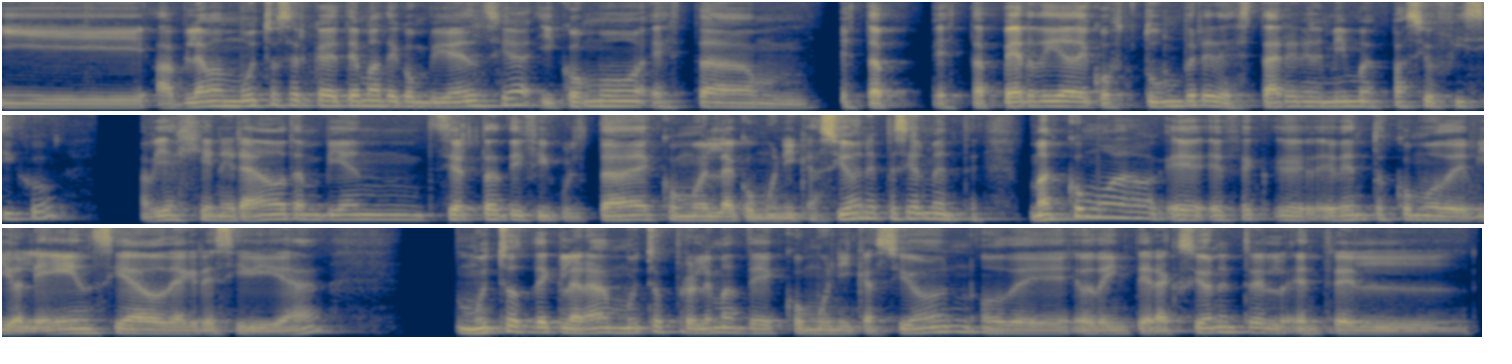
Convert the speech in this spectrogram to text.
y hablaban mucho acerca de temas de convivencia y cómo esta, mm, esta, esta pérdida de costumbre de estar en el mismo espacio físico había generado también ciertas dificultades como en la comunicación especialmente, más como eh, efe- eh, eventos como de violencia o de agresividad. Muchos declaraban muchos problemas de comunicación o de, o de interacción entre, el- entre, el,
